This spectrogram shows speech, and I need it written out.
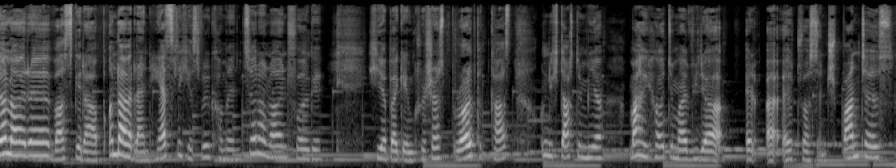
Ja Leute, was geht ab? Und damit ein herzliches Willkommen zu einer neuen Folge hier bei Game Crushers Brawl Podcast. Und ich dachte mir, mache ich heute mal wieder äh, etwas Entspanntes.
